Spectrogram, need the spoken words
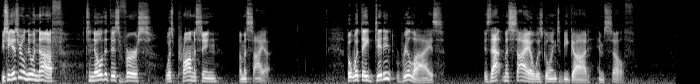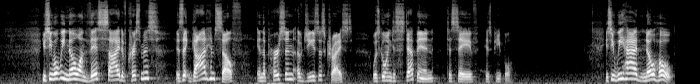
You see, Israel knew enough to know that this verse was promising a Messiah. But what they didn't realize is that Messiah was going to be God Himself. You see, what we know on this side of Christmas is that God Himself, in the person of Jesus Christ, was going to step in to save His people. You see, we had no hope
